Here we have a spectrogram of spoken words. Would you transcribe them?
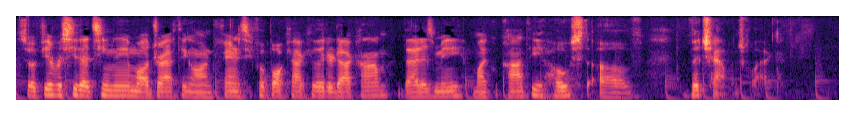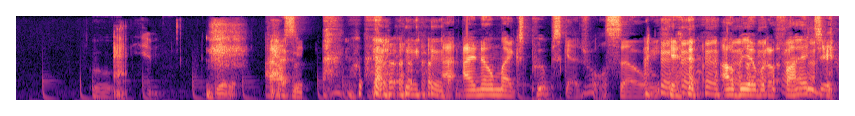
So if you ever see that team name while drafting on fantasyfootballcalculator.com, that is me, Michael Conti, host of the Challenge Flag. At him. Get it. I also I, I know Mike's poop schedule, so we can, I'll be able to find you.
